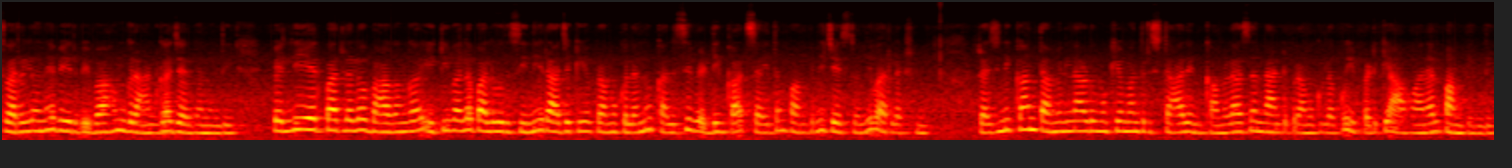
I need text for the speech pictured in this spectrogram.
త్వరలోనే వీరి వివాహం గ్రాండ్గా జరగనుంది. పెళ్ళి ఏర్పాట్లలో భాగంగా ఇటీవల పలువురు సినీ, రాజకీయ ప్రముఖులను కలిసి వెడ్డింగ్ కార్డ్ సైతం పంపిణీ చేస్తుంది వరలక్ష్మి. రజనీకాంత్, తమిళనాడు ముఖ్యమంత్రి స్టాలిన్, కమలాసన్ లాంటి ప్రముఖులకు ఇప్పటికే ఆహ్వానాలు పంపింది.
